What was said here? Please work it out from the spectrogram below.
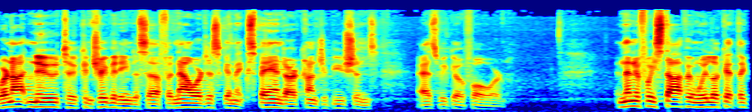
we're not new to contributing to Ceph, and now we're just going to expand our contributions as we go forward. And then if we stop and we look at the,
